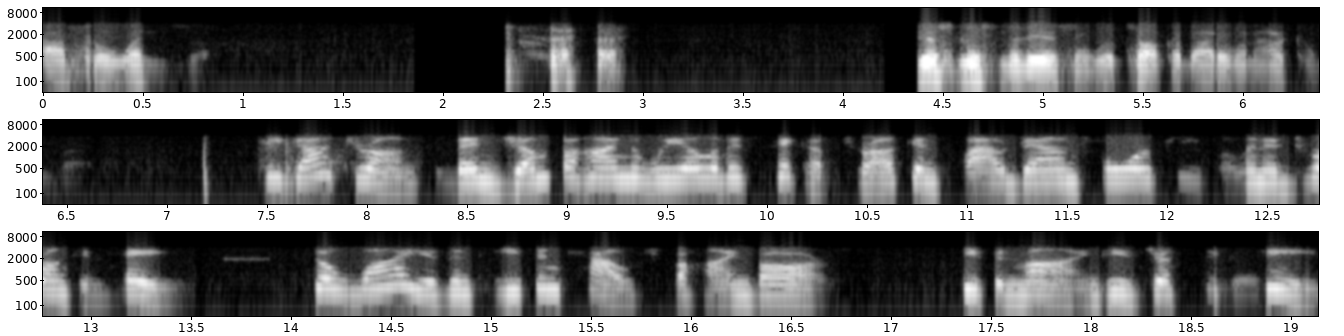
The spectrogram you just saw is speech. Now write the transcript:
affluenza. Just listen to this and we'll talk about it when I come back. He got drunk, then jumped behind the wheel of his pickup truck and plowed down four people in a drunken haze. So why isn't Ethan Couch behind bars? Keep in mind, he's just 16,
